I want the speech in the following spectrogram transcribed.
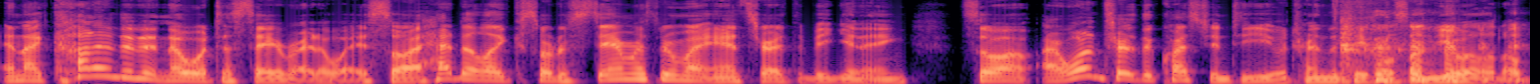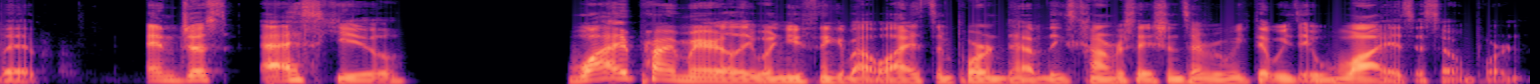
and I kind of didn't know what to say right away. So I had to like sort of stammer through my answer at the beginning. So I, I want to turn the question to you, turn the tables on you a little bit, and just ask you why primarily when you think about why it's important to have these conversations every week that we do, why is it so important?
